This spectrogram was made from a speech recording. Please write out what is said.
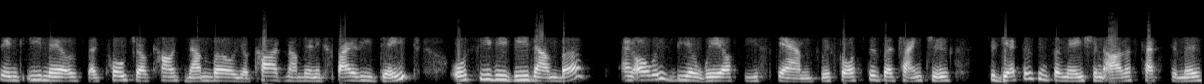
send emails that quote your account number or your card number and expiry date or CVV number. And always be aware of these scams where fraudsters are trying to, to get this information out of customers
